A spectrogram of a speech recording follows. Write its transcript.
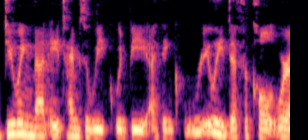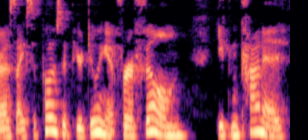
doing that eight times a week would be, I think, really difficult. Whereas I suppose if you're doing it for a film, you can kind of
